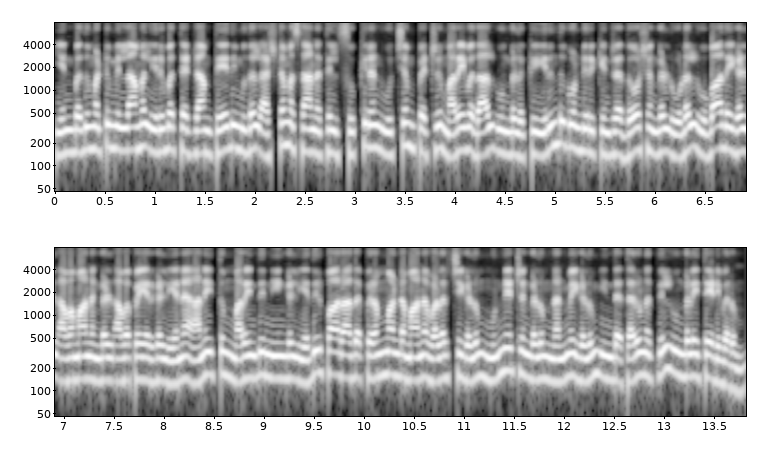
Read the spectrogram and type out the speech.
என்பது மட்டுமில்லாமல் இருபத்தெட்டாம் தேதி முதல் அஷ்டமஸ்தானத்தில் சுக்கிரன் உச்சம் பெற்று மறைவதால் உங்களுக்கு இருந்து கொண்டிருக்கின்ற தோஷங்கள் உடல் உபாதைகள் அவமானங்கள் அவப்பெயர்கள் என அனைத்தும் மறைந்து நீங்கள் எதிர்பாராத பிரம்மாண்டமான வளர்ச்சிகளும் முன்னேற்றங்களும் நன்மைகளும் இந்த தருணத்தில் உங்களை தேடி வரும்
